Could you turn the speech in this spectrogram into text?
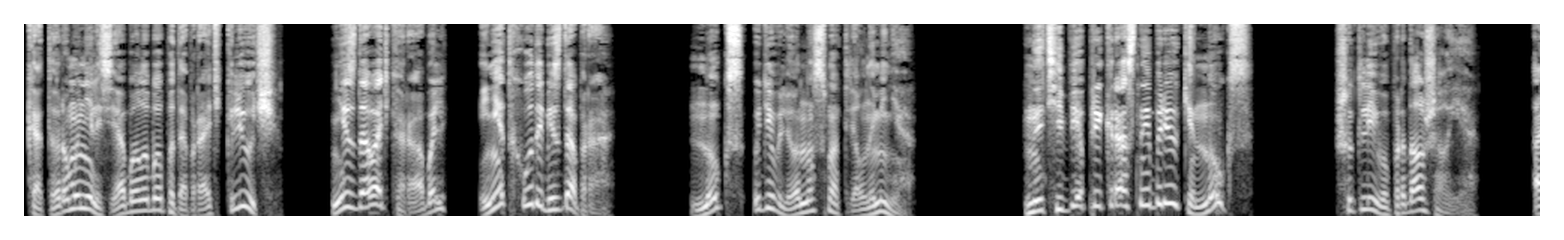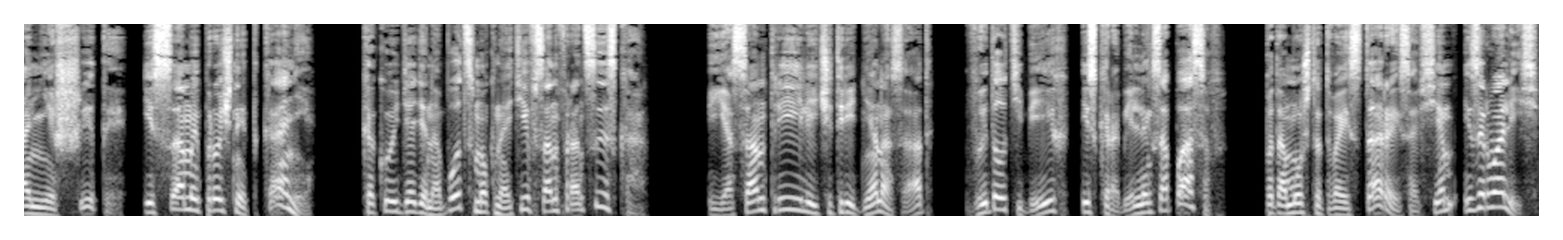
которому нельзя было бы подобрать ключ. Не сдавать корабль, и нет худа без добра». Нукс удивленно смотрел на меня. «На тебе прекрасные брюки, Нукс!» Шутливо продолжал я. Они шиты из самой прочной ткани, какой дядя Набот смог найти в Сан-Франциско. Я сам три или четыре дня назад выдал тебе их из корабельных запасов, потому что твои старые совсем изорвались».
